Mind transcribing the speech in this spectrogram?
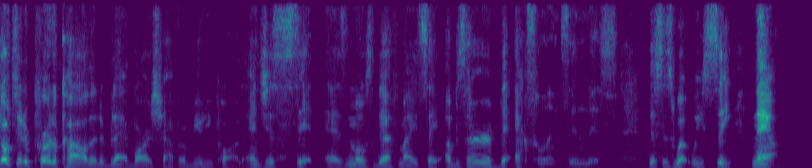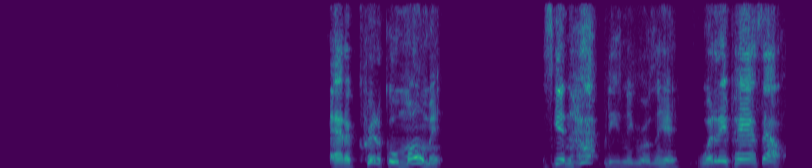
Go to the protocol of the black barbershop or beauty parlor and just sit, as Mos Def might say, observe the excellence in this. This is what we see. Now, at a critical moment, it's getting hot for these Negroes in here. What do they pass out?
